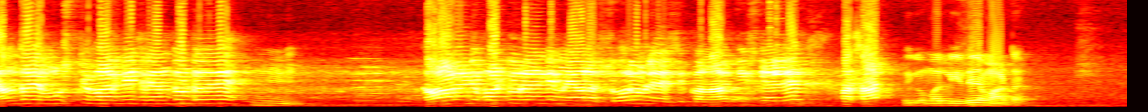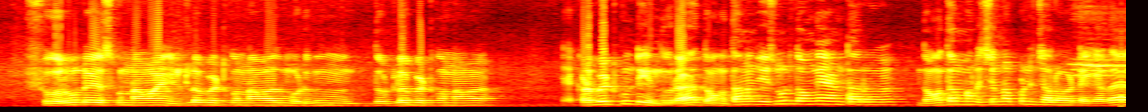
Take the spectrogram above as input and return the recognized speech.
ఎంత ముష్టి ఫర్నిచర్ ఎంత ఉంటుంది? హ్మ్. కావాలండి పట్టు రండి మేము షోరూమ్లో వేసుకున్నాం తీసుకెళ్ళి మా సార్ ఇక మళ్ళీ ఇదే మాట. షోరూంలో వేసుకున్నావా? ఇంట్లో పెట్టుకున్నావా? ముడుగు దొడ్లో పెట్టుకున్నావా? ఎక్కడ పెట్టుకుంటే ఎందుకురా? దొంగతనం చేసినప్పుడు దొంగే అంటారు. దొంగతనం మన చిన్నప్పటి నుంచి అలవాటే కదా.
